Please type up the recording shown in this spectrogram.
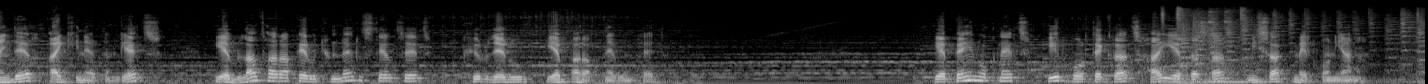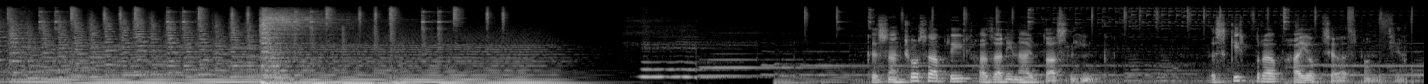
այնտեղ այքիներ տնկեց եւ լավ հարաբերություններ ստեղծեց քյուրդերու եւ արաբներուն հետ։ Եփեին օգնեց իր որտեգրած հայ երիտասարդ Միսակ Մելքոնյանը։ Կսանչորս ապրիլ 1915 Սկիրտ բրավ հայոց ցեղասպանության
